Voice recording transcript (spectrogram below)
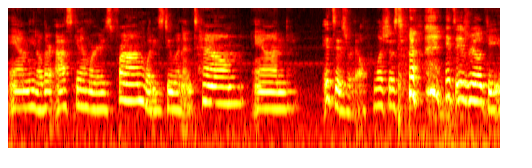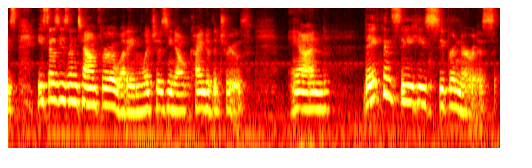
And, you know, they're asking him where he's from, what he's doing in town, and it's Israel. Let's just, it's Israel Keyes. He says he's in town for a wedding, which is, you know, kind of the truth. And they can see he's super nervous.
